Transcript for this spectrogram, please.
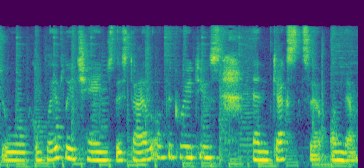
to completely change the style of the creatives and texts on them.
